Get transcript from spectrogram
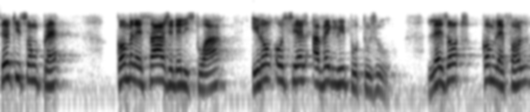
Ceux qui sont prêts, comme les sages de l'histoire, iront au ciel avec lui pour toujours. Les autres, comme les folles,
